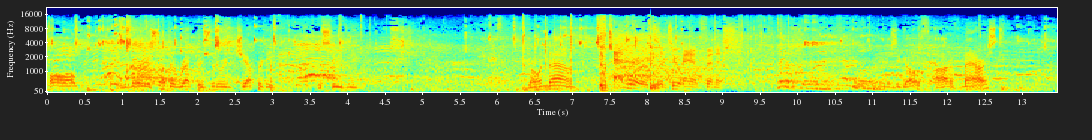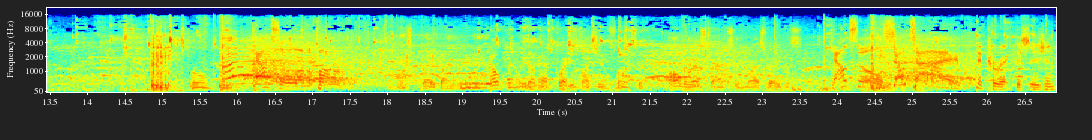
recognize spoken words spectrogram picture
called, and various other records that are in jeopardy this evening. Going down. Edwards, a two-hand finish. Here's a go out of Marist. Boom. Council on the follow. Nice play by him. Open, we don't have quite as much influence as all the restaurants in Las Vegas. Council, showtime. a correct decision,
